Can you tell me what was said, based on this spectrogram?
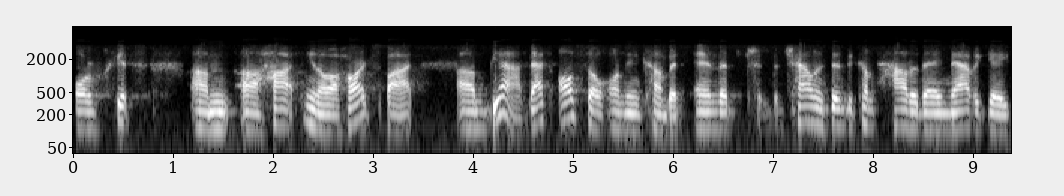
or hits um, a hot, you know, a hard spot, um, yeah, that's also on the incumbent. And the, ch- the challenge then becomes how do they navigate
